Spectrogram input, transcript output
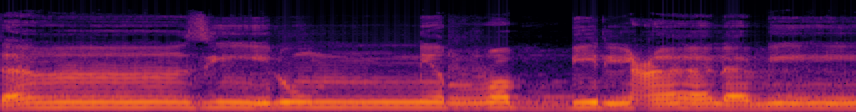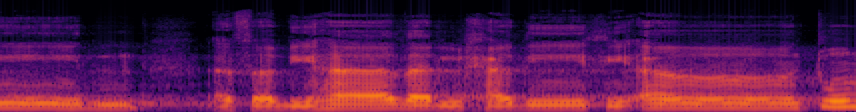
تنزيل من رب العالمين أفبهذا الحديث أنتم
